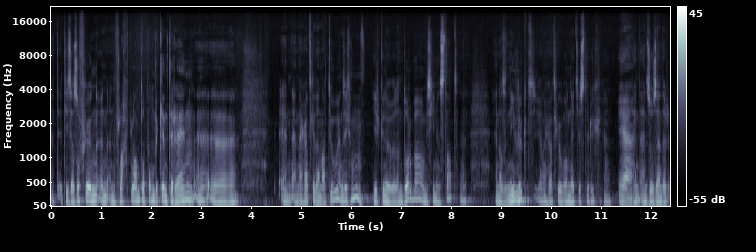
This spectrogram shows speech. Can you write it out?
het, het is alsof je een, een, een vlag plant op onbekend terrein. hè, eh, en, en dan gaat je daar naartoe en zegt, hm, hier kunnen we wel een dorp bouwen, misschien een stad. hè. En als het niet lukt, ja, dan gaat je gewoon netjes terug. hè. Ja. En, en zo zijn er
